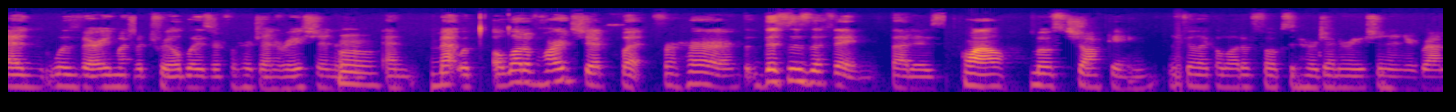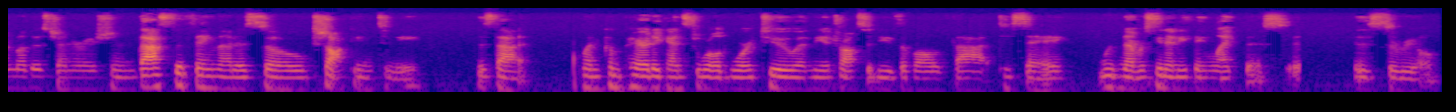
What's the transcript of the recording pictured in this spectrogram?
and was very much a trailblazer for her generation and, mm. and, met with a lot of hardship but for her this is the thing that is wow most shocking i feel like a lot of folks in her generation and your grandmother's generation that's the thing that is so shocking to me is that when compared against World War II and the atrocities of all of that, to say we've never seen anything like this is surreal.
